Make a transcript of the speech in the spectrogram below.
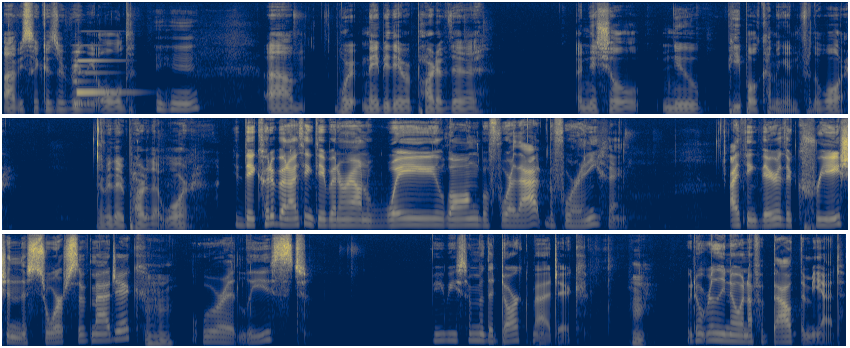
obviously because they're really old. Mm-hmm. Um, were maybe they were part of the initial new people coming in for the war. Maybe they're part of that war. They could have been. I think they've been around way long before that, before anything. I think they're the creation, the source of magic, or at least maybe some of the dark magic. Hmm. We don't really know enough about them yet.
